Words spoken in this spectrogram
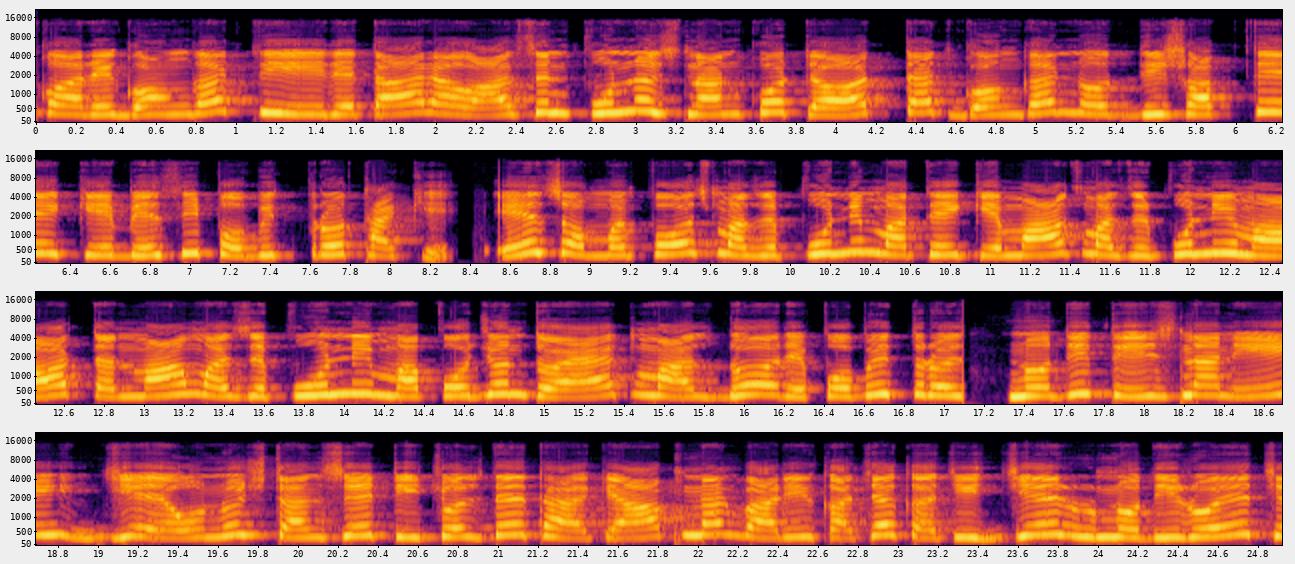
করে গঙ্গার তীরে। তারাও আসেন পুণ্য স্নান করতে। অর্থাৎ গঙ্গা নদী সব থেকে বেশি পবিত্র থাকে। এ সময় পৌষ মাসের পূর্ণিমা থেকে মাঘ মাসের পূর্ণিমা অর্থাৎ মাঘ মাসের পূর্ণিমা পর্যন্ত এক মাস ধরে পবিত্র নদীতে স্নান, এই যে অনুষ্ঠান সেটি চলতে থাকে আপনার বাড়ির কাছাকাছি যে নদী রয়েছে,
